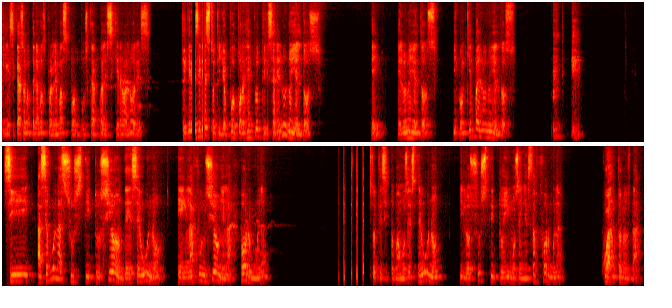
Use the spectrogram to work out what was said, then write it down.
En ese caso no tenemos problemas por buscar cualesquiera valores. ¿Qué quiere decir esto? Que yo puedo, por ejemplo, utilizar el 1 y el 2. ¿Okay? El 1 y el 2. ¿Y con quién va el 1 y el 2? Si hacemos la sustitución de ese 1 en la función, en la fórmula, esto que si tomamos este 1 y lo sustituimos en esta fórmula, ¿cuánto nos da?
